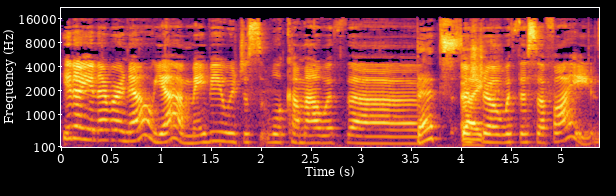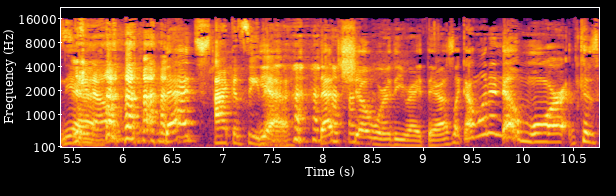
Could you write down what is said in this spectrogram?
you know, you never know. Yeah, maybe we just will come out with uh, That's a like- show with the Safais. Yeah, You know? that's I can see yeah, that. that's show worthy right there. I was like, I want to know more because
